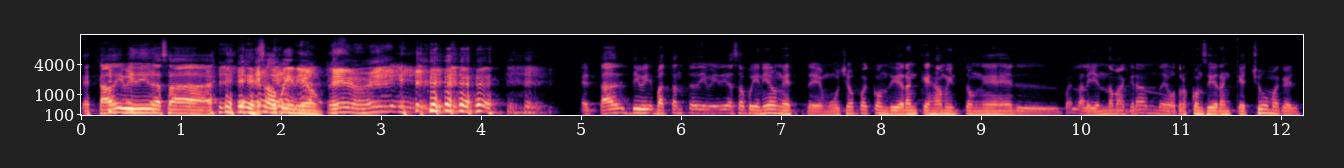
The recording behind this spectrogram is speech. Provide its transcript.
está dividida esa, esa opinión. Está bastante dividida esa opinión. Este, muchos pues consideran que Hamilton es el, pues, la leyenda más grande, otros consideran que es Schumacher.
